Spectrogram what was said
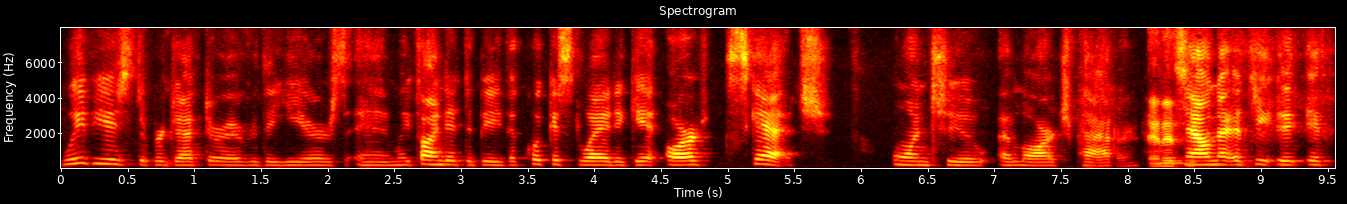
We've used the projector over the years, and we find it to be the quickest way to get our sketch onto a large pattern. And it's Now, no, if, you, if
